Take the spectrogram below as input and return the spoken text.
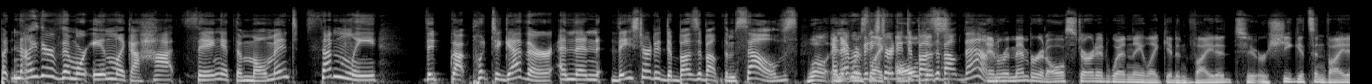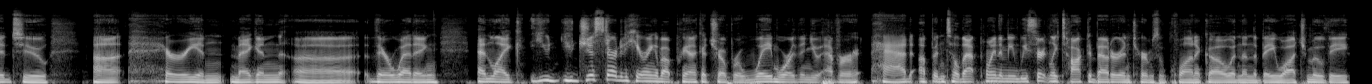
but neither of them were in like a hot thing at the moment. Suddenly, they got put together and then they started to buzz about themselves. Well, and, was everybody like started to buzz this- about them. And remember, it all started when they like get invited to, or she gets invited to uh, Harry and Meghan, uh, their wedding, and like you, you just started hearing about Priyanka Chopra way more than you ever had up until that point. I mean, we certainly talked about her in terms of Quantico and then the Baywatch movie.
